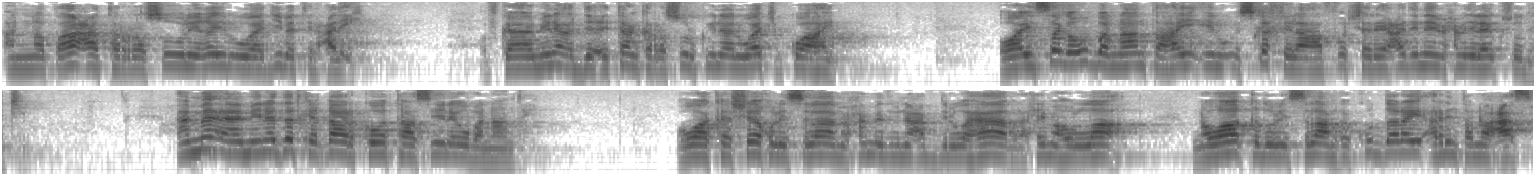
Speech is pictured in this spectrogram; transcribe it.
anna aacata arasuuli gayru waajibatin calayh qofka aamine adeecitaanka rasuulku inaan waajib ku ahayn oo ay isaga u bannaan tahay inuu iska khilaafo shareecadii nebi maxamed ilahay ku soo dejiyey ama aamine dadka qaarkood taasi inay u oo waa ka sheikhu lislaam maxamed bn cabdilwahaab raximah اllah nawaaqid lislaamka ku daray arinta noocaasa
